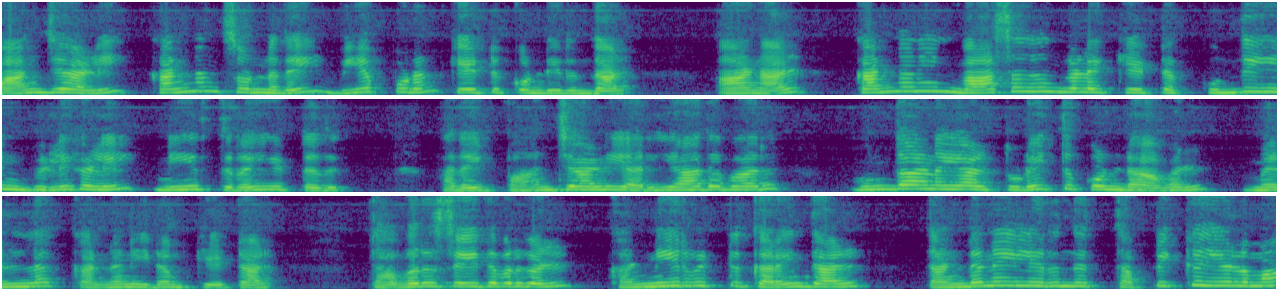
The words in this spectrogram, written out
பாஞ்சாலி கண்ணன் சொன்னதை வியப்புடன் கேட்டுக்கொண்டிருந்தாள். ஆனால் கண்ணனின் வாசகங்களை கேட்ட குந்தியின் விழிகளில் நீர் திரையிட்டது. அதை பாஞ்சாலி அறியாதவாறு முந்தானையால் துடைத்து கொண்ட அவள் மெல்ல கண்ணனிடம் கேட்டாள் தவறு செய்தவர்கள் கண்ணீர் விட்டு கரைந்தால் தண்டனையிலிருந்து தப்பிக்க இயலுமா?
